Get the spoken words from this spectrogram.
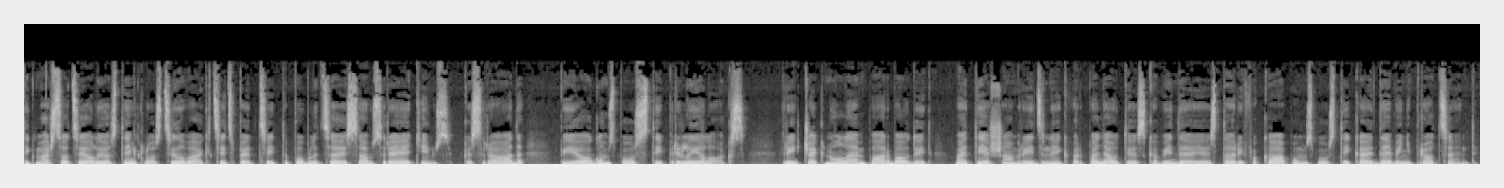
Tikmēr sociālajos tīklos cilvēki cits pēc cita publicēja savus rēķinus, kas rāda, pieaugums būs stipri lielāks. Rīček nolēma pārbaudīt, vai tiešām rīdzinieki var paļauties, ka vidējais tarifa kāpums būs tikai 9%.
